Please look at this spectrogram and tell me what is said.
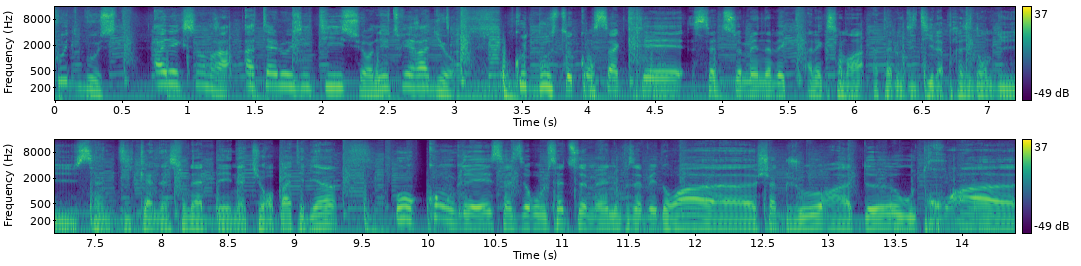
Coup de boost, Alexandra Ataloziti sur Nutri Radio. Coup de boost consacré cette semaine avec Alexandra Ataloziti, la présidente du syndicat national des naturopathes. Eh bien, au congrès, ça se déroule cette semaine. Vous avez droit euh, chaque jour à deux ou trois euh,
